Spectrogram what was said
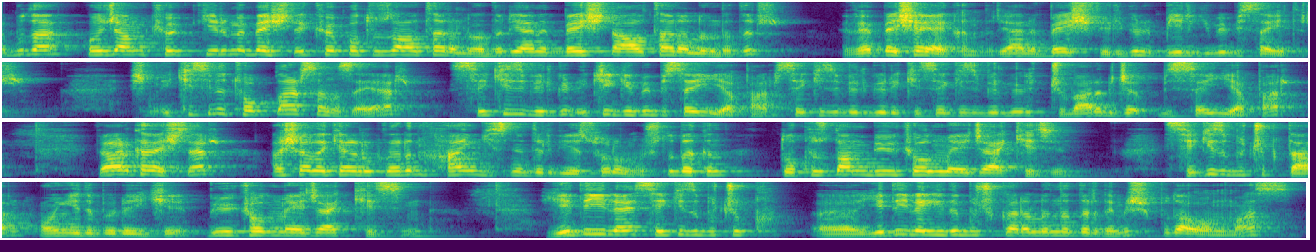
E bu da hocam kök 25 ile kök 36 aralığındadır. Yani 5 ile 6 aralığındadır ve 5'e yakındır. Yani 5,1 gibi bir sayıdır. Şimdi ikisini toplarsanız eğer 8,2 gibi bir sayı yapar. 8,2 8,3 civarı bir, sayı yapar. Ve arkadaşlar aşağıdaki aralıkların hangisindedir diye sorulmuştu. Bakın 9'dan büyük olmayacağı kesin. 8,5'tan 17 bölü 2 büyük olmayacak kesin. 7 ile 8,5 7 ile 7,5 aralığındadır demiş. Bu da olmaz.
